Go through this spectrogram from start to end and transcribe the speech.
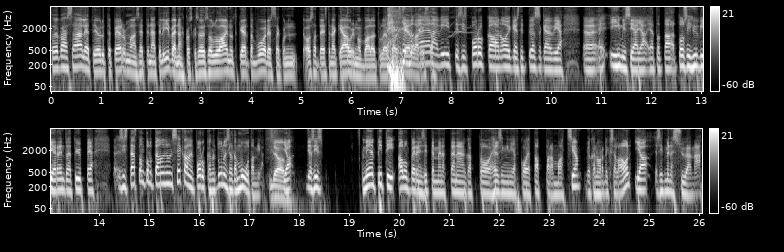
toi on vähän sääli, että joudutte perumaan se, että näette livenä, koska se olisi ollut ainut kerta vuodessa, kun osa teistä näkee auringonvaloja tulee pois No kellarista. älä viitti, siis porukka on oikeasti työssä käyviä ö, ihmisiä ja, ja tota, tosi hyviä rentoja tyyppejä. Siis tästä on tullut tällainen sekalainen porukka, että mä tunnen sieltä muutamia. Joo. Ja, ja siis meidän piti alun perin sitten mennä tänään katsoa Helsingin IFK ja Tapparan matsia, joka Nordiksella on, ja, ja sitten mennä syömään.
